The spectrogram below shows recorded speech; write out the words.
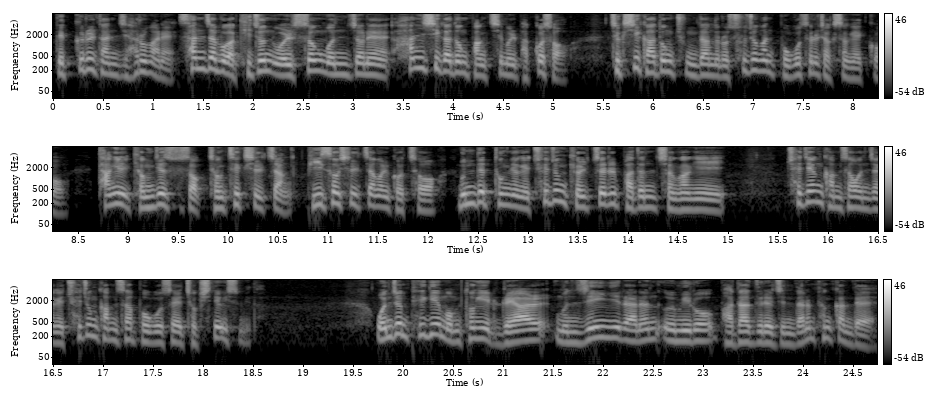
댓글을 단지 하루 만에 산자부가 기존 월성 원전의 한시 가동 방침을 바꿔서 즉시 가동 중단으로 수정한 보고서를 작성했고 당일 경제수석 정책실장 비서실장을 거쳐 문 대통령의 최종 결재를 받은 정황이 최재형 감사원장의 최종 감사 보고서에 적시되어 있습니다. 원전 폐기의 몸통이 레알 문재인이라는 의미로 받아들여진다는 평가인데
